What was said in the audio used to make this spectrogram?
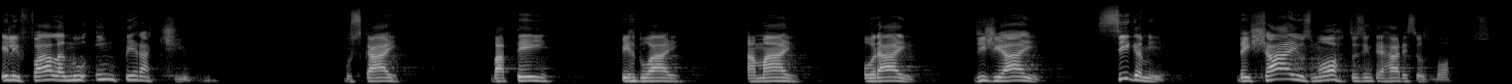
ele fala no imperativo: buscai, batei, perdoai, amai, orai, vigiai, siga-me, Deixai os mortos enterrarem seus mortos.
